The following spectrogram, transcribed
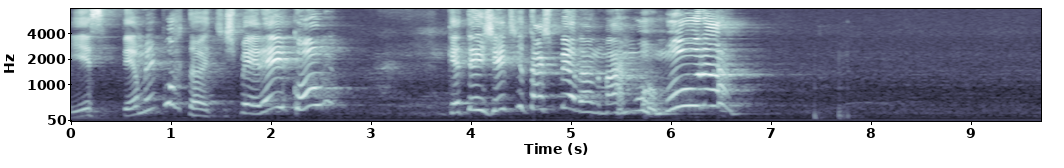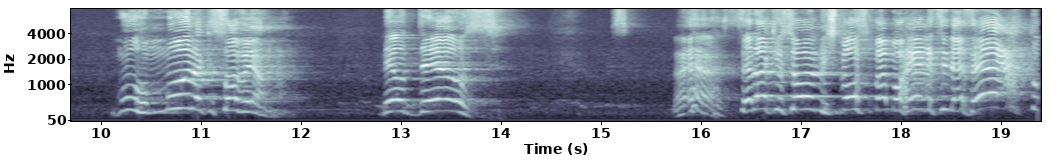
E esse tema é importante. Esperei com porque tem gente que está esperando, mas murmura. Murmura que só vendo. Meu Deus! É, será que o Senhor nos trouxe para morrer nesse deserto?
